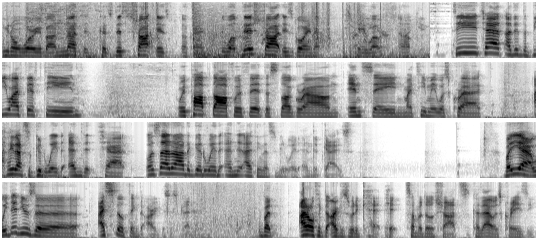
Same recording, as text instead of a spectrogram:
you don't worry about nothing because this shot is okay. Well, this shot is going to. Okay, well. Uh, see, chat. I did the BY-15. We popped off with it. The slug round, insane. My teammate was cracked. I think that's a good way to end it, chat. Was that not a good way to end it? I think that's a good way to end it, guys. But yeah, we did use a. I still think the Argus is better, but I don't think the Argus would have hit, some of those shots because that was crazy.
